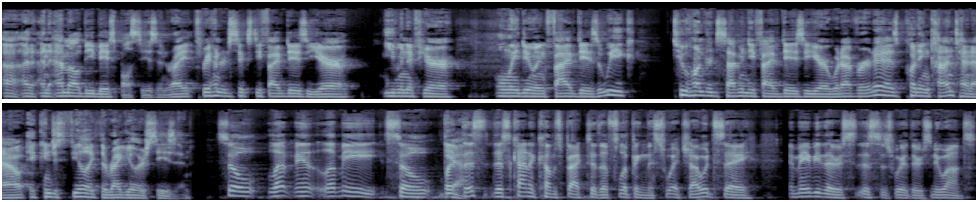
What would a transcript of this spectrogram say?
uh, an MLB baseball season, right? 365 days a year, even if you're only doing five days a week, 275 days a year, whatever it is, putting content out, it can just feel like the regular season. So let me let me so but Yeah. this this kind of comes back to the flipping the switch. I would say and maybe there's this is where there's nuance.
